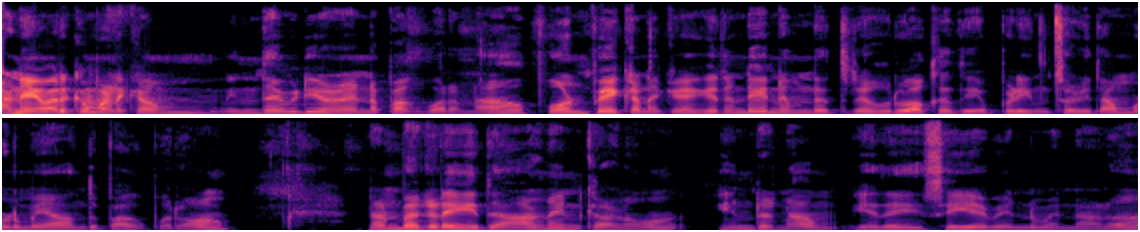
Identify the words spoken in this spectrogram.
அனைவருக்கும் வணக்கம். இந்த வீடியோவில் என்ன பார்க்க போகிறோன்னா ஃபோன்பே கணக்கு இரண்டே நிமிடத்தில் உருவாக்குவது எப்படின்னு சொல்லி தான் முழுமையாக வந்து பார்க்க போகிறோம் நண்பர்களே இது ஆன்லைன் காலம். இன்று நாம் எதை செய்ய வேண்டும் என்னாலும்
